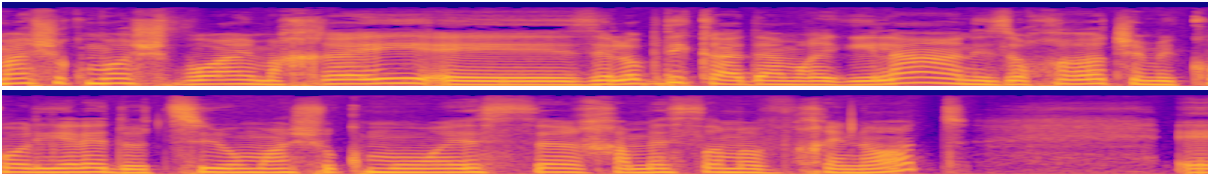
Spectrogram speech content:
משהו כמו שבועיים אחרי, אה, זה לא בדיקת דם רגילה, אני זוכרת שמכל ילד הוציאו משהו כמו 10-15 מבחינות. אה,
